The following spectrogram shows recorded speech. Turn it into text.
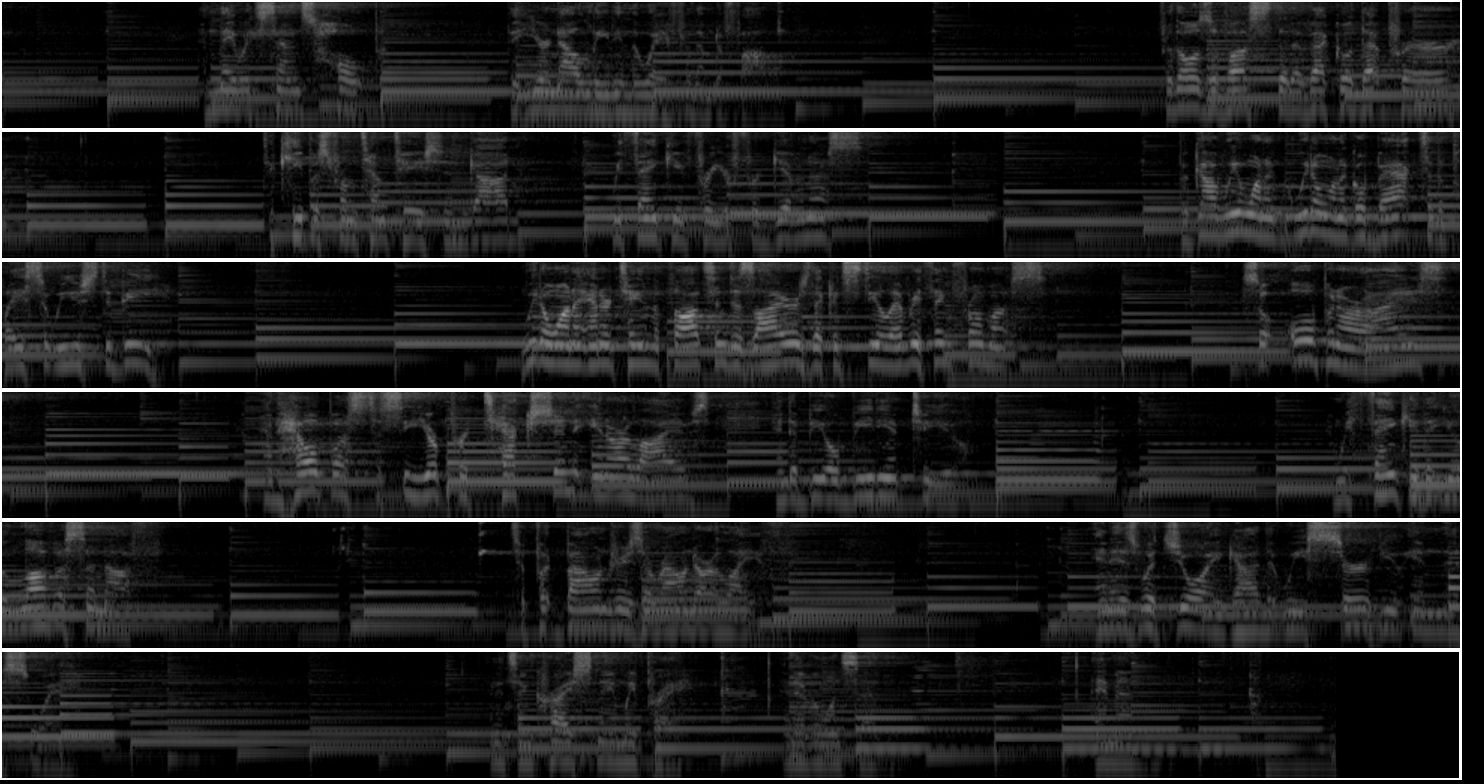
And they would sense hope that you're now leading the way for them to follow. For those of us that have echoed that prayer to keep us from temptation, God, we thank you for your forgiveness. But God, we, want to, we don't want to go back to the place that we used to be. We don't want to entertain the thoughts and desires that could steal everything from us. So open our eyes and help us to see your protection in our lives and to be obedient to you. And we thank you that you love us enough to put boundaries around our life. Is with joy, God, that we serve you in this way. And it's in Christ's name we pray. And everyone said.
